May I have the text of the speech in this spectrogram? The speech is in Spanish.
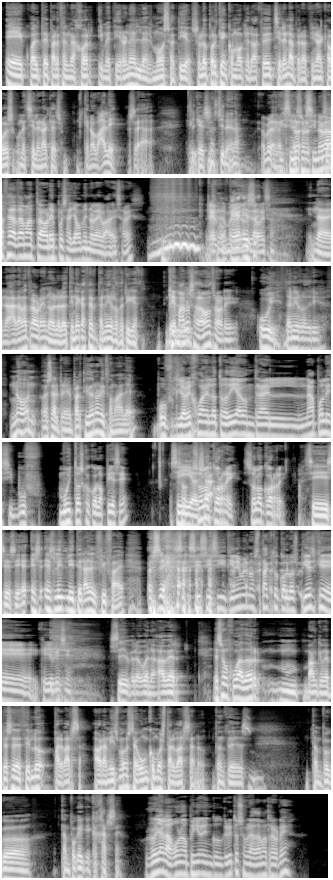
eh, cuál te parece el mejor y metieron el de hermoso, tío. Solo porque como que lo hace de chilena, pero al fin y al cabo es una chilena que, es, que no vale. O sea, es Sí, que es... no es chilena. A ver, Bueno, y si no, eso- si no o le sea- hace a Dama Traoré, pues a Jaume no le vale, ¿sabes? Pero me eso- eso. No, no, Adama Traoré no, lo, lo tiene que hacer Dani Rodríguez. Qué malo es Adama Traoré. Uy, Dani Rodríguez. No, o sea, el primer partido no lo hizo mal, ¿eh? Uf, yo vi jugar el otro día contra el Nápoles y buf, muy tosco con los pies, ¿eh? Sí, So- o solo sea, corre, solo corre. sí, sí, sí. Es, es li- literal el FIFA, ¿eh? O sea, Sí, sí, sí, tiene menos tacto con los pies que, que yo qué sé. sí, pero bueno, a ver. Es un jugador, mm, aunque me pese decirlo, para el Barça. Ahora mismo, según cómo está el Barça, ¿no? Entonces, tampoco, tampoco hay que quejarse. Royal, ¿alguna opinión en concreto sobre Adama Traoré?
